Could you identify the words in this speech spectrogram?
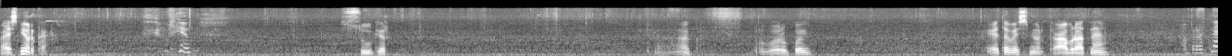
Восьмерка. Блин. Супер. Так, другой рукой. Это восьмерка. А обратная? Обратно.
